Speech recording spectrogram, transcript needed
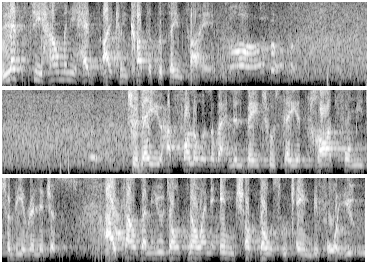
Let's see how many heads I can cut at the same time. Today you have followers of Ahlul Bayt who say it's hard for me to be religious. I tell them you don't know an inch of those who came before you.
